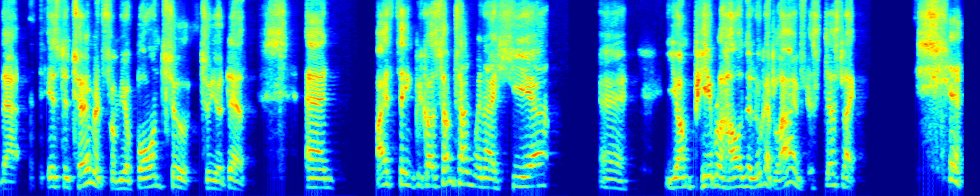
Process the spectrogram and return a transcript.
that. It's determined from your born to, to your death. And I think because sometimes when I hear uh, young people how they look at life, it's just like, shit,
